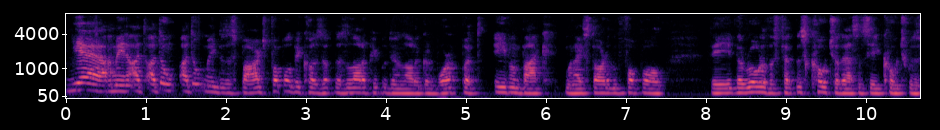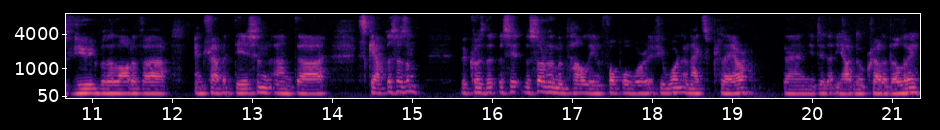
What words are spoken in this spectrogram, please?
Yeah, I mean, I, I don't I don't mean to disparage football because there's a lot of people doing a lot of good work. But even back when I started in football, the the role of the fitness coach or the S&C coach was viewed with a lot of uh, intrepidation and uh, skepticism because the, the, the sort of mentality in football where if you weren't an ex-player, then you did that you had no credibility.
